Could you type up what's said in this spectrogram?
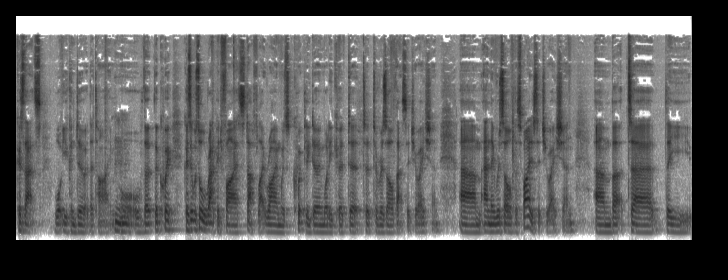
because that's what you can do at the time Mhm. or, or the the quick because it was all rapid fire stuff like Ryan was quickly doing what he could to, to, to resolve that situation um, and they resolved the spider situation um, but uh, the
